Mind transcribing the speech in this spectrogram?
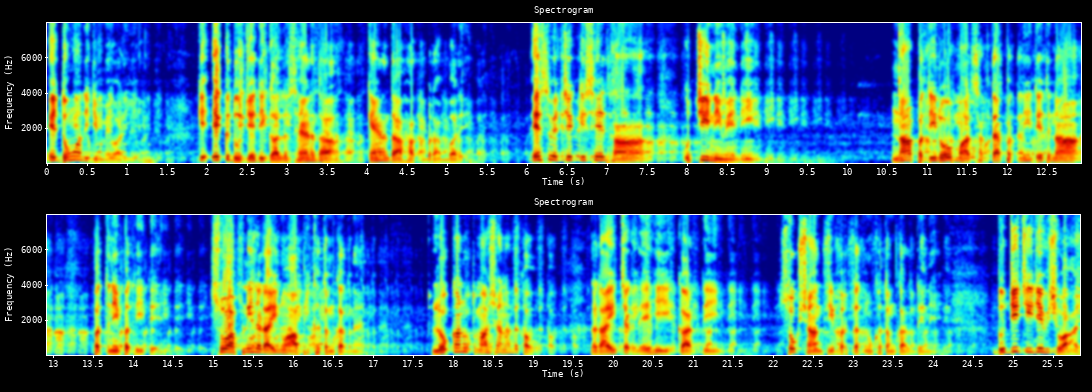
ਇਹ ਦੋਹਾਂ ਦੀ ਜ਼ਿੰਮੇਵਾਰੀ ਹੈ ਕਿ ਇੱਕ ਦੂਜੇ ਦੀ ਗੱਲ ਸਹਿਣ ਦਾ, ਕਹਿਣ ਦਾ ਹੱਕ ਬਰਾਬਰ ਹੈ ਇਸ ਵਿੱਚ ਕਿਸੇ ਥਾਂ ਉੱਚੀ ਨੀਵੇਂ ਨਹੀਂ। ਨਾ ਪਤੀ ਰੋਬ ਮਾਰ ਸਕਦਾ ਹੈ ਪਤਨੀ ਤੇ ਤੇ ਨਾ ਪਤਨੀ ਪਤੀ ਤੇ। ਸੋ ਆਪਣੀ ਲੜਾਈ ਨੂੰ ਆਪ ਹੀ ਖਤਮ ਕਰਨਾ ਹੈ। ਲੋਕਾਂ ਨੂੰ ਤਮਾਸ਼ਾ ਨਾ ਦਿਖਾਓ। ਲੜਾਈ ਝਗੜੇ ਹੀ ਘਰ ਦੀ ਸੁਖ, ਸ਼ਾਂਤੀ, ਬਰਕਤ ਨੂੰ ਖਤਮ ਕਰਦੇ ਨੇ। ਦੂਜੀ ਚੀਜ਼ ਹੈ ਵਿਸ਼ਵਾਸ।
